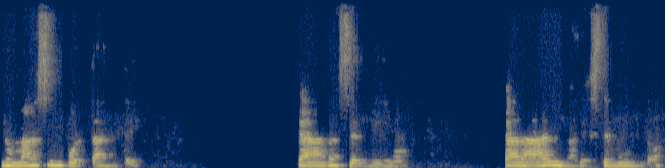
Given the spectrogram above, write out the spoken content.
lo más importante, cada ser vivo, cada alma de este mundo,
